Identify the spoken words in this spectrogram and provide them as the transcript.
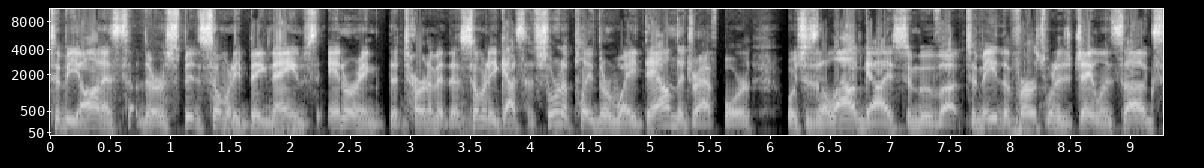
to be honest, there's been so many big names entering the tournament that so many guys have sort of played their way down the draft board, which has allowed guys to move up. To me, the first one is Jalen Suggs.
